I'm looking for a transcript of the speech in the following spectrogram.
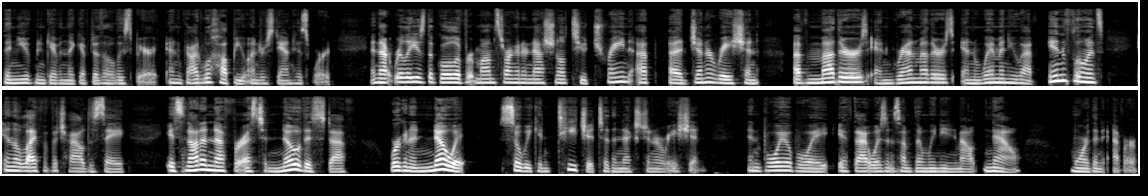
then you've been given the gift of the Holy Spirit, and God will help you understand His Word. And that really is the goal over at Mom Strong International to train up a generation of mothers and grandmothers and women who have influence in the life of a child to say, it's not enough for us to know this stuff. We're going to know it so we can teach it to the next generation. And boy, oh boy, if that wasn't something we need him out now more than ever.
